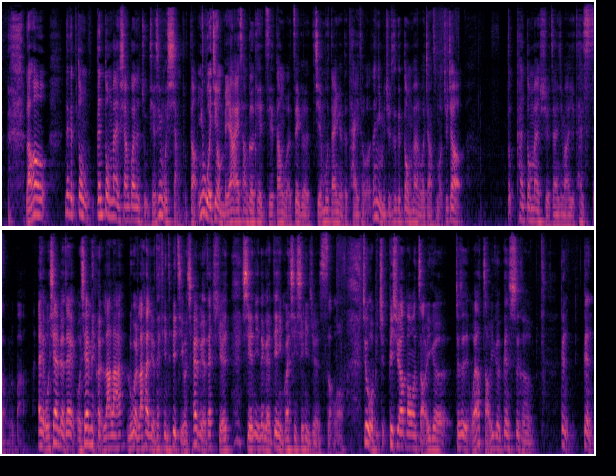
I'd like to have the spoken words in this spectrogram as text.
然后那个动跟动漫相关的主题，是因为我想不到，因为我已经有梅亚爱唱歌可以直接当我的这个节目单元的 title 了。那你们觉得这个动漫我讲什么？就叫动看动漫学占星吗？也太怂了吧！ 哎、我现在没有在，我现在没有拉拉。如果拉拉有在听这一集，我现在没有在学学你那个电影关系心理学很怂哦。就我必须必须要帮我找一个，就是我要找一个更适合、更更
